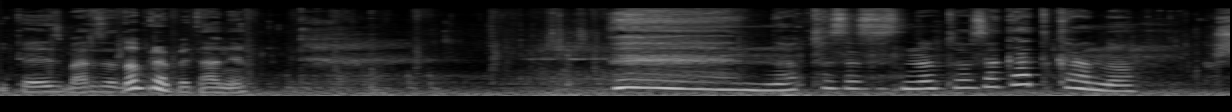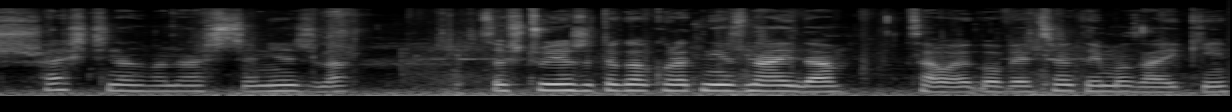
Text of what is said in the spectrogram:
I to jest bardzo dobre pytanie. No to, no to zagadka, no. 6 na 12, nieźle. Coś czuję, że tego akurat nie znajdę całego, wiecie, tej mozaiki.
